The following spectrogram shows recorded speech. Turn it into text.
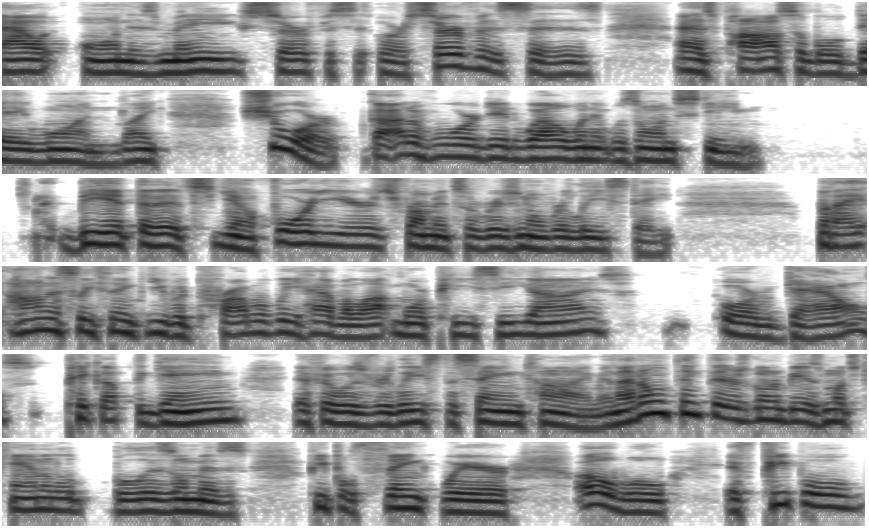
out on as many surfaces or services as possible day one. Like, sure, God of War did well when it was on Steam, be it that it's, you know, four years from its original release date. But I honestly think you would probably have a lot more PC guys or gals pick up the game if it was released the same time. And I don't think there's going to be as much cannibalism as people think, where, oh, well, if people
